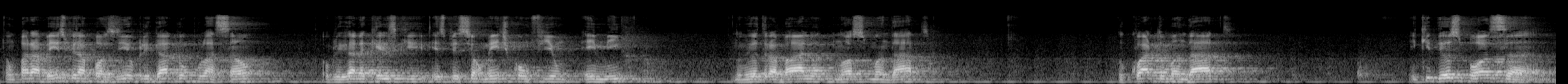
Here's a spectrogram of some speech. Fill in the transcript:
Então, parabéns Pirapozinho, obrigado população, obrigado àqueles que especialmente confiam em mim, no meu trabalho, no nosso mandato, no quarto mandato, e que Deus possa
